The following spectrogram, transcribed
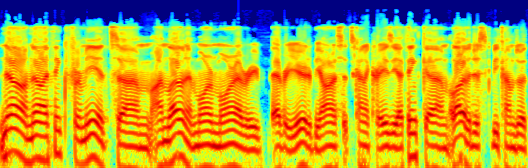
No, no. I think for me, it's um, I'm loving it more and more every every year. To be honest, it's kind of crazy. I think um, a lot of it just becomes with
